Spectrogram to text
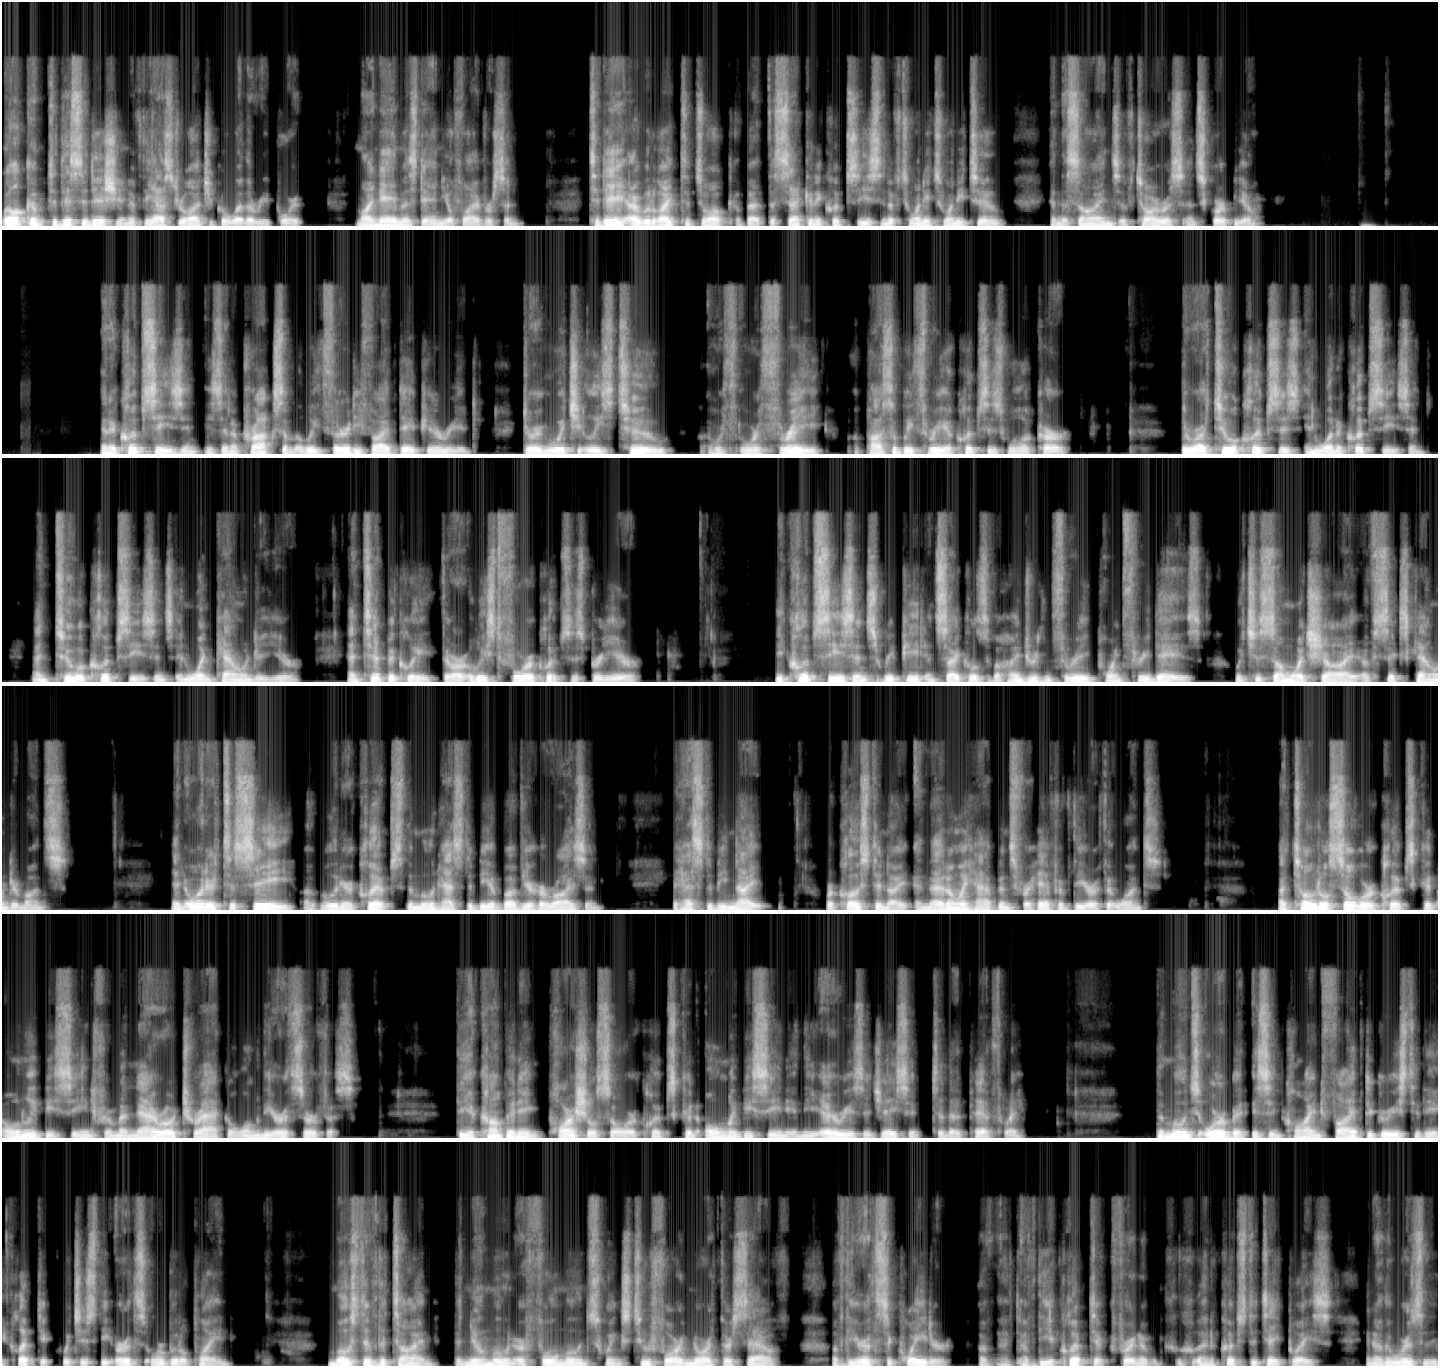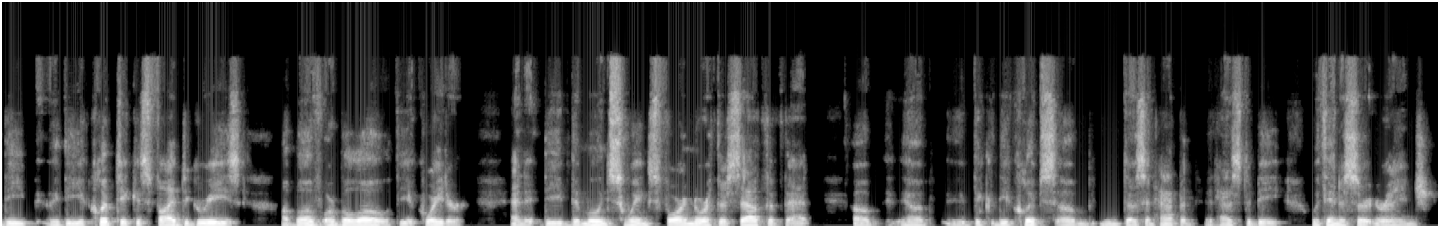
Welcome to this edition of the Astrological Weather Report. My name is Daniel Fiverson. Today, I would like to talk about the second eclipse season of 2022 and the signs of Taurus and Scorpio. An eclipse season is an approximately 35 day period during which at least two or, th- or three, possibly three eclipses will occur. There are two eclipses in one eclipse season and two eclipse seasons in one calendar year, and typically there are at least four eclipses per year. Eclipse seasons repeat in cycles of 103.3 days, which is somewhat shy of six calendar months. In order to see a lunar eclipse, the moon has to be above your horizon. It has to be night or close to night, and that only happens for half of the Earth at once. A total solar eclipse can only be seen from a narrow track along the Earth's surface. The accompanying partial solar eclipse can only be seen in the areas adjacent to that pathway. The moon's orbit is inclined five degrees to the ecliptic, which is the Earth's orbital plane. Most of the time, the new moon or full moon swings too far north or south of the Earth's equator of, of the ecliptic for an, an eclipse to take place. In other words, the, the ecliptic is five degrees above or below the equator, and it, the, the moon swings far north or south of that. Uh, uh, the, the eclipse um, doesn't happen. It has to be within a certain range.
